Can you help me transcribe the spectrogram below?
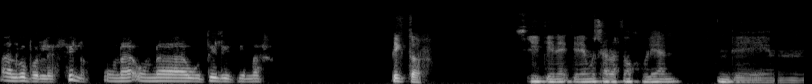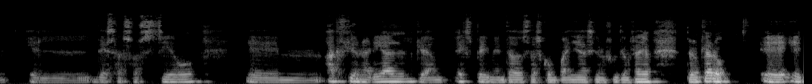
algo por el estilo, una, una utility más. Víctor. Sí, tiene, tiene mucha razón Julián de el desasosiego eh, accionarial que han experimentado estas compañías en los últimos años. Pero claro, eh, eh,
